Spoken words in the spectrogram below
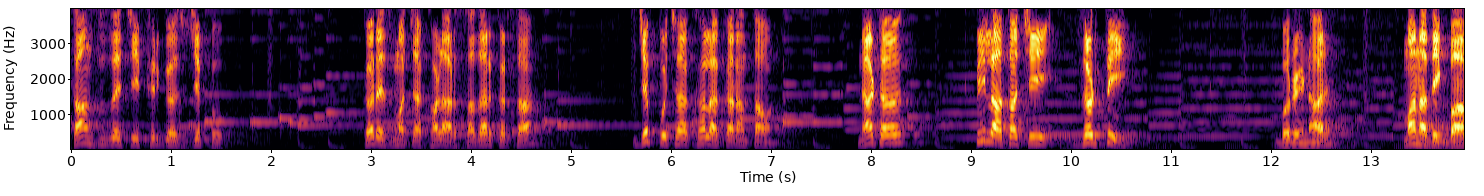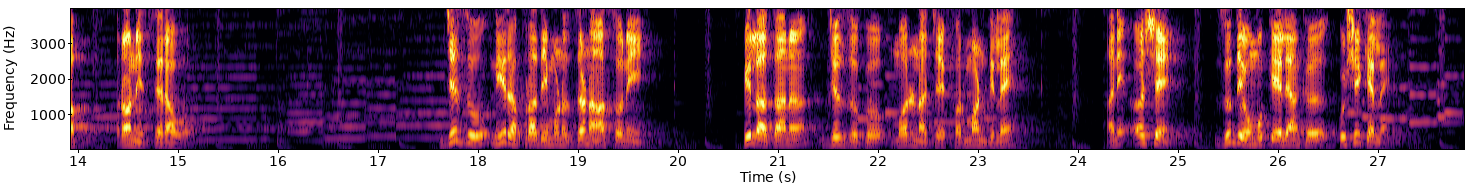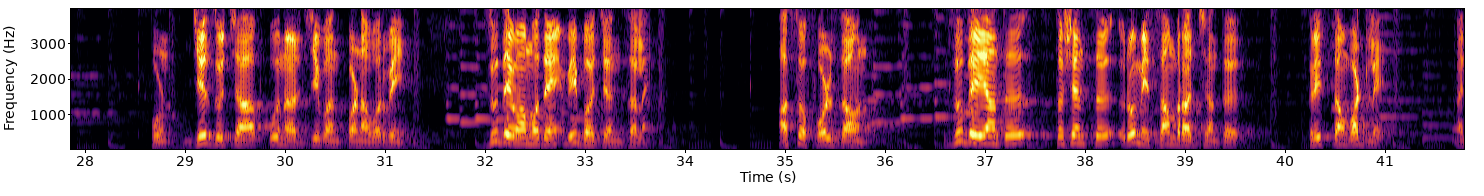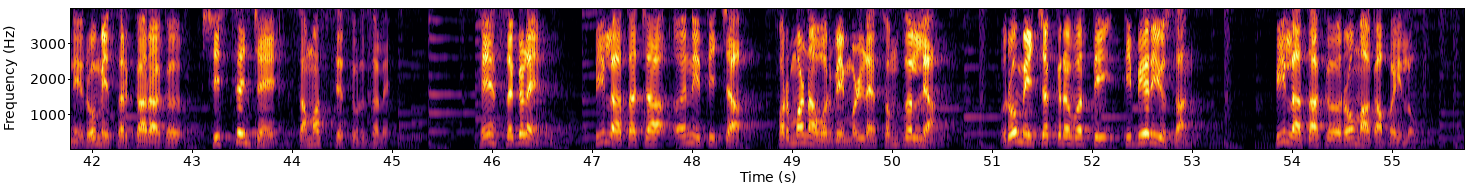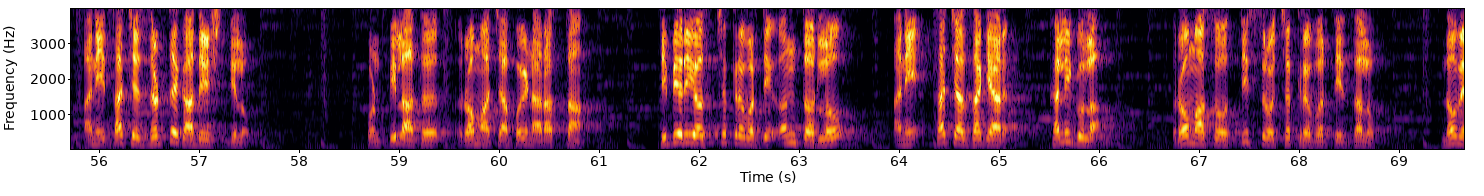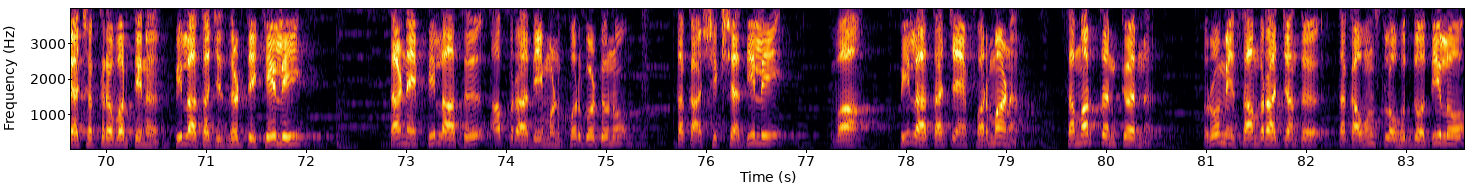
सांज झुजेची फिरगस जेप्पू करेजमाच्या खळार सादर करता जेप्पूच्या कलाकारांतावन नाटक पिलाताची जडती बरयणार मानादीक बाब रॉनी सेरावो जेजू निरपराधी म्हणून जाणा आसोनी पिलातान जेजूक मरणाचें फरमाण दिलें आनी अशें जुदेव मुखेल्यांक कुशी केलें पूण जेजूच्या पुनर्जिवनपणा वरवीं जुदेवा मदें विभजन जालें असो फळ जावन जुदेयांत तशेंच रोमी साम्राज्यांत क्रिस्तांव वाडले आनी रोमी सरकाराक शिस्तेंचें समस्या सुरू जालें हें सगळें पिलाताच्या अनितीच्या फर्माणा वरवीं म्हणलें समजल्ल्या रोमी चक्रवर्ती तिबेरियुसान पिलाताक रोमाक आपयलो आनी ताचे जडतेक आदेश दिलो. पूण पिलात रोमाच्या पळणार आसता तिबेरियस चक्रवर्ती अंतरलो आनी ताच्या जाग्यार कलिगुला रोमाचो तिसरो चक्रवर्ती जालो नव्या चक्रवर्तीन पिलाताची जडती केली. ताणें पिलात अपराधी म्हूण परगटून ताका शिक्षा दिली वा पिलाताचें फर्माण समर्थन करन रोमी साम्राज्यांत ताका उंचलो हुद्दो दिलो.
